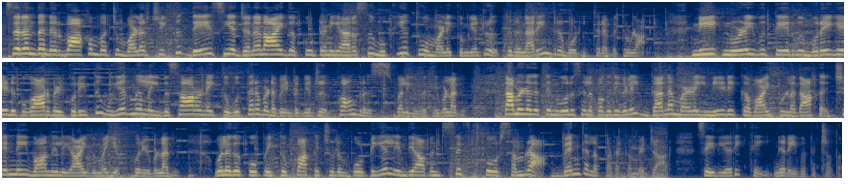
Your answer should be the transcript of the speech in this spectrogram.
சிறந்த நிர்வாகம் மற்றும் வளர்ச்சிக்கு தேசிய ஜனநாயக கூட்டணி அரசு முக்கியத்துவம் அளிக்கும் என்று திரு நரேந்திர மோடி தெரிவித்துள்ளார். நீட் நுழைவுத் தேர்வு முறைகேடு புகார்கள் குறித்து உயர்நிலை விசாரணைக்கு உத்தரவிட வேண்டும் என்று காங்கிரஸ் வலியுறுத்தியுள்ளது. தமிழகத்தின் ஒரு சில பகுதிகளில் கனமழை நீடிக்க வாய்ப்புள்ளதாக சென்னை வானிலை ஆய்வு மையம் கூறியுள்ளது. உலகக்கோப்பை துப்பாக்கிச் சுடும் போட்டியில் இந்தியாவின் சிப்ட் கோர் சம்ரா வெண்கலப் பதக்கம் வென்றார். செய்தி அறிக்கை நிறைவு பெற்றது.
